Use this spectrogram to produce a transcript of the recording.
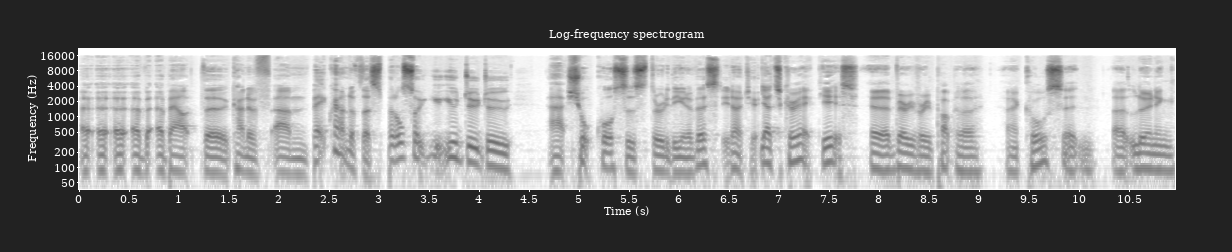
about the kind of um, background of this, but also you, you do do uh, short courses through the university, don't you? That's correct. Yes, a very very popular uh, course in uh, learning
